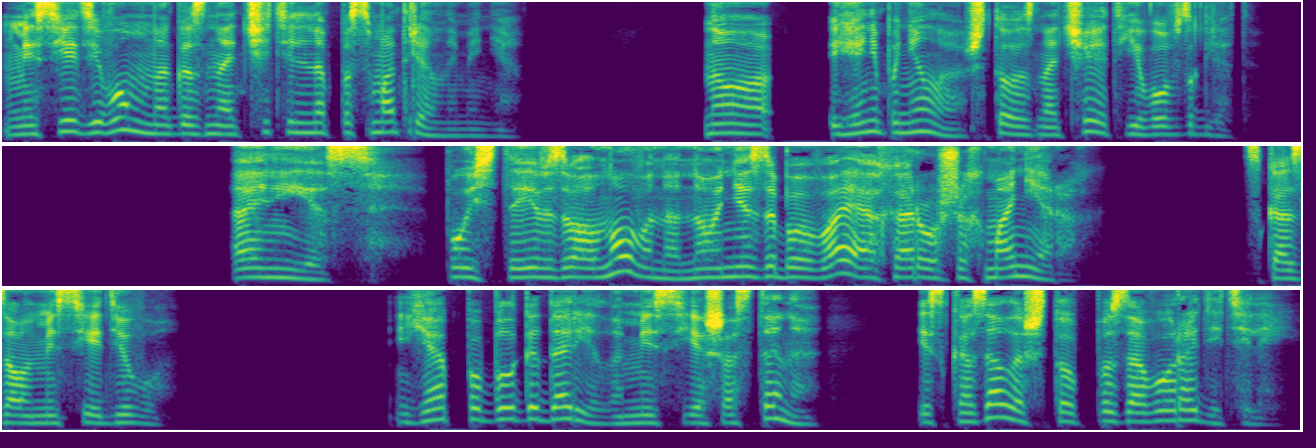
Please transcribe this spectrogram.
Месье Диво многозначительно посмотрел на меня. Но я не поняла, что означает его взгляд. «Аньес, пусть ты и взволнована, но не забывай о хороших манерах», — сказал месье Диво. Я поблагодарила месье Шастена и сказала, что позову родителей.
